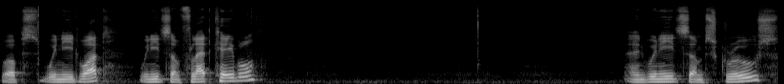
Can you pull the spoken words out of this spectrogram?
Whoops, we need what? We need some flat cable. And we need some screws.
